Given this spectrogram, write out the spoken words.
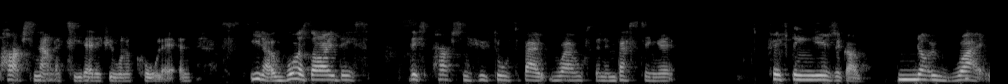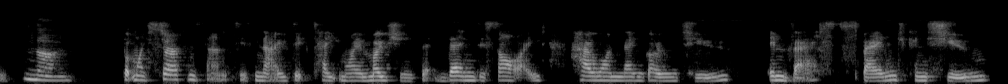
personality then, if you want to call it, and you know was I this this person who thought about wealth and investing it 15 years ago? No way no, but my circumstances now dictate my emotions that then decide how I'm then going to invest, spend, consume,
